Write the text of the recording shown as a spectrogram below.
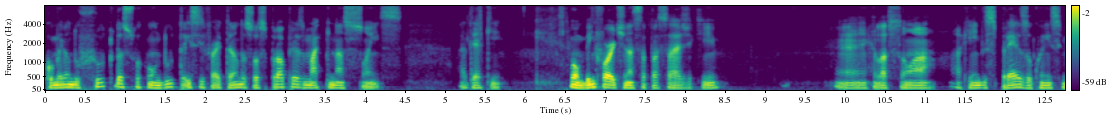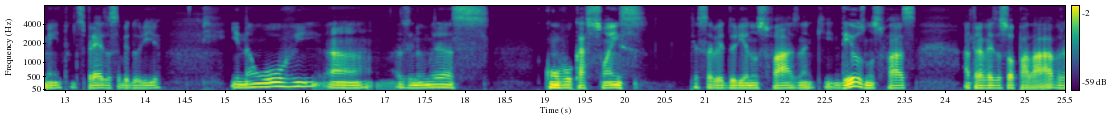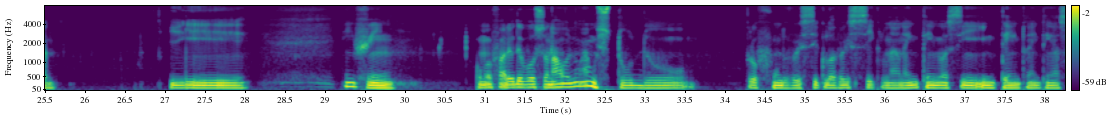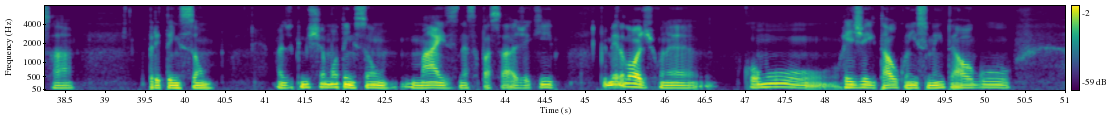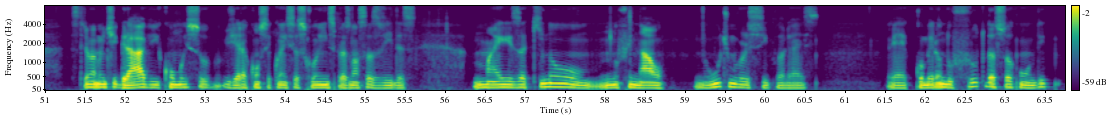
Comerão do fruto da sua conduta e se fartarão das suas próprias maquinações. Até aqui. Bom, bem forte nessa passagem aqui, é, em relação a, a quem despreza o conhecimento, despreza a sabedoria e não ouve ah, as inúmeras convocações que a sabedoria nos faz, né? que Deus nos faz através da sua palavra. E, enfim, como eu falei, o devocional não é um estudo profundo, versículo a versículo, né? Eu nem tenho esse intento, nem tenho essa pretensão. Mas o que me chamou atenção mais nessa passagem aqui, primeiro, lógico, né? Como rejeitar o conhecimento é algo extremamente grave e como isso gera consequências ruins para as nossas vidas. Mas aqui no, no final, no último versículo, aliás, é, comerão do fruto da sua,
